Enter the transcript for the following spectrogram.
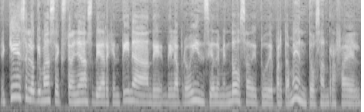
¿Qué es lo que más extrañas de Argentina, de, de la provincia de Mendoza, de tu departamento, San Rafael?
